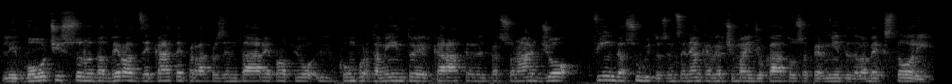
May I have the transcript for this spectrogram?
le voci sono davvero azzeccate per rappresentare proprio il comportamento e il carattere del personaggio fin da subito senza neanche averci mai giocato o sapere niente della backstory.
